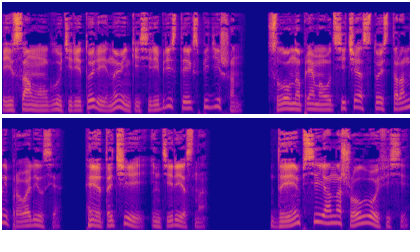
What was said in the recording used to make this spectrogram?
И в самом углу территории новенький серебристый экспедишн. Словно прямо вот сейчас с той стороны провалился. Это чей, интересно? Демпси я нашел в офисе.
